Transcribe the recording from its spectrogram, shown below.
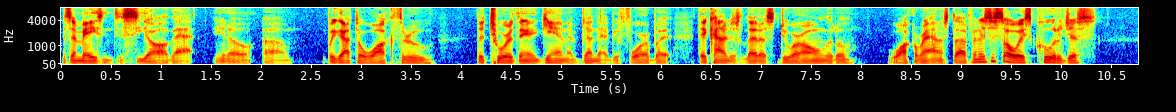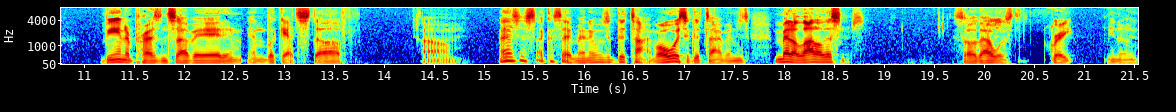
it's amazing to see all that. You know, um, we got to walk through the tour thing again. I've done that before, but they kind of just let us do our own little walk around and stuff. And it's just always cool to just be in the presence of it and, and look at stuff. Um, it's just like I said, man, it was a good time. Always a good time, and met a lot of listeners. So that was great. You know,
